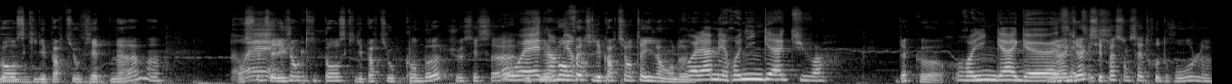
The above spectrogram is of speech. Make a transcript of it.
pensent qu'il est parti au Vietnam. Ensuite, il y a des gens qui pensent qu'il est parti au Cambodge, je sais ça. Ouais, et finalement, non, en fait, il est parti en Thaïlande. Voilà, mais running gag, tu vois. D'accord. Running gag euh, Mais un gag, c'est pas censé être drôle.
